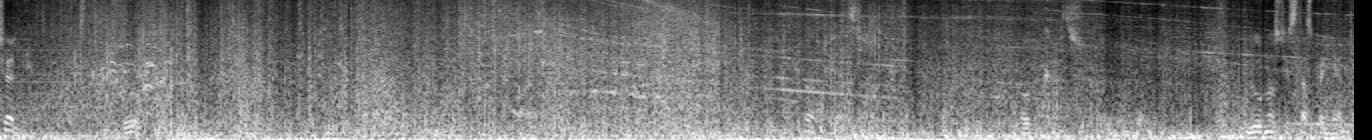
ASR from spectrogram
Uccelli. Oh cazzo. Oh cazzo. L'uno si sta spegnendo.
